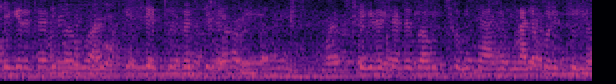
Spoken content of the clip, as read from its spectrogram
সেক্রেটারি বাবু আসছে একটু দেখতে সেক্রেটারি বাবুর ছবিটা আগে ভালো করে তুলো।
